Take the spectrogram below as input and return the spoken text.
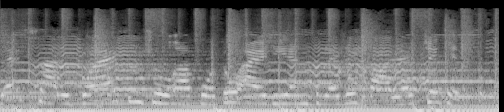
Guests are required to show a photo ID and credit card at check-in.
